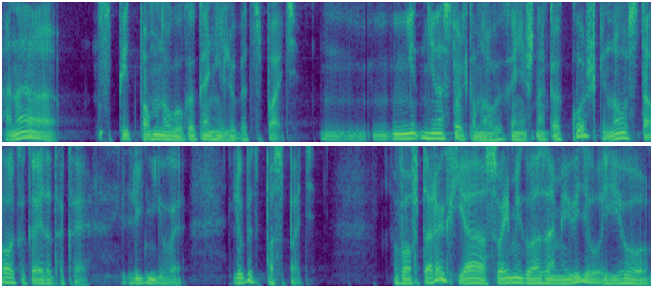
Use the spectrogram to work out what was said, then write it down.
она спит по много, как они любят спать. Не, не настолько много, конечно, как кошки, но стала какая-то такая ленивая. Любит поспать. Во-вторых, я своими глазами видел ее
